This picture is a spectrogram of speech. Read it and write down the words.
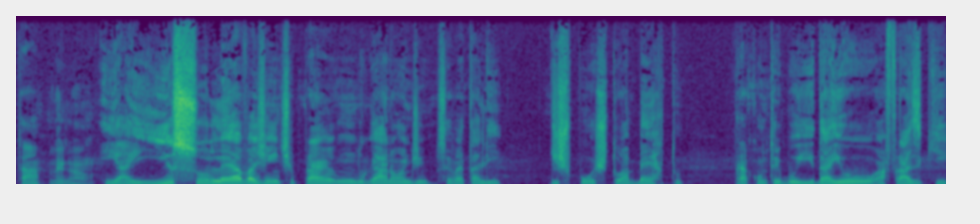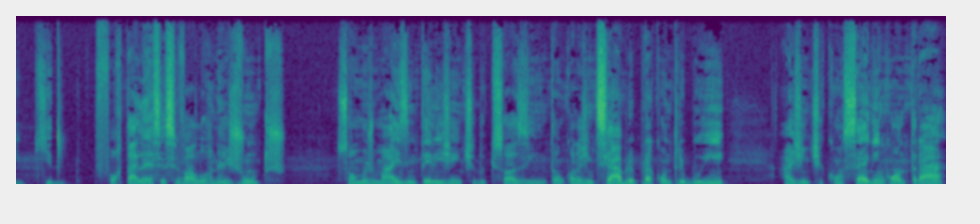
Tá? Legal. E aí isso leva a gente para um lugar onde você vai estar ali disposto, aberto para contribuir. Daí o, a frase que, que fortalece esse valor, né? Juntos somos mais inteligentes do que sozinhos. Então, quando a gente se abre para contribuir, a gente consegue encontrar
